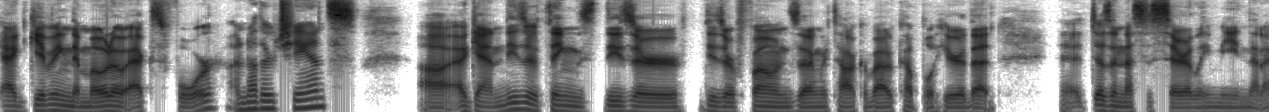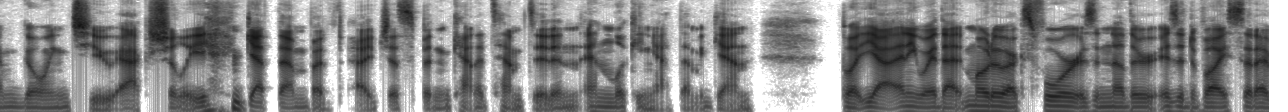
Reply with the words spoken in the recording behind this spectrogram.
at giving the Moto X4 another chance. Uh, again, these are things, these are these are phones that I'm going to talk about a couple here that it doesn't necessarily mean that I'm going to actually get them, but I've just been kind of tempted and, and looking at them again. But yeah, anyway, that Moto X4 is another is a device that I,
